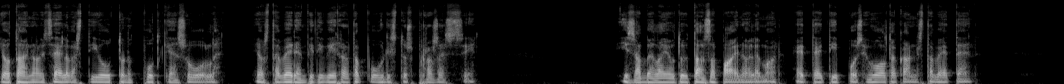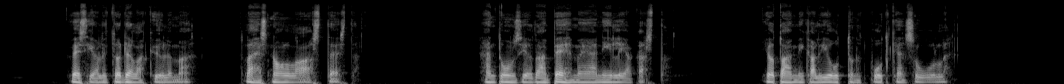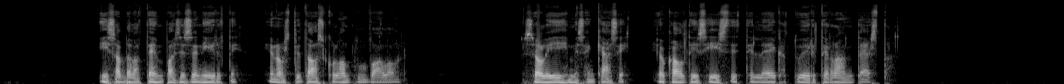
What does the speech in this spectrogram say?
Jotain oli selvästi juuttunut putken suulle, josta veden piti virrata puhdistusprosessiin. Isabella joutui tasapainoilemaan, ettei tippuisi huoltokannesta veteen. Vesi oli todella kylmää, lähes nolla asteesta. Hän tunsi jotain pehmeää ja niljakasta, jotain mikä oli juuttunut putken suulle. Isabella tempaisi sen irti ja nosti taskulampun valoon. Se oli ihmisen käsi, joka oltiin siististi leikattu irti ranteesta –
